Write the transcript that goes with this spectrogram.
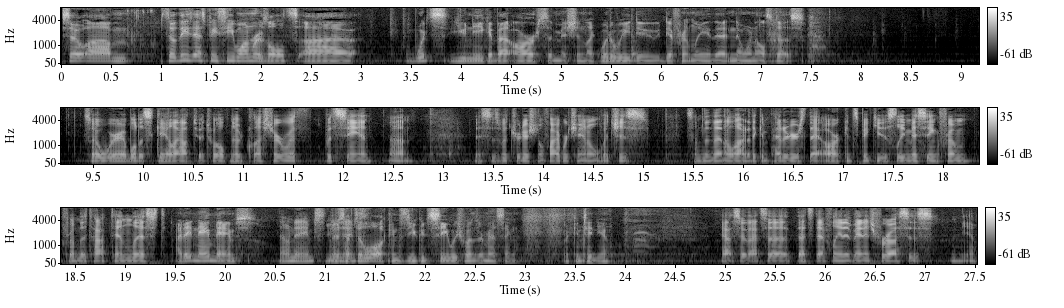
So, um, so these SPC one results, uh, what's unique about our submission? Like, what do we do differently that no one else does? So we're able to scale out to a 12 node cluster with with SAN. Um, this is with traditional fiber channel, which is something that a lot of the competitors that are conspicuously missing from from the top 10 list. I didn't name names. No names. You no just have to look, and you can see which ones are missing. But continue. Yeah, so that's a that's definitely an advantage for us. Is you know,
